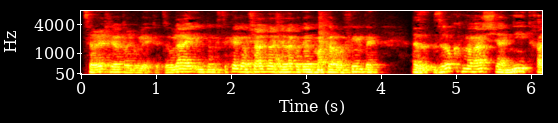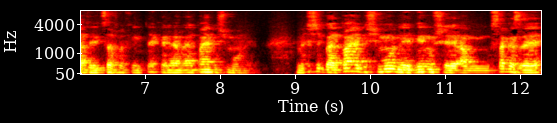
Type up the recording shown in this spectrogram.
צריך להיות רגולטד. זה אולי, אם אתה מסתכל, גם שאלת על השאלה הקודמת מה קרה בפינטק, אז זה לא כך ממש שאני התחלתי להצטרף לפינטק, אלא ב-2008. אני חושב שב-2008 הבינו שהמושג הזה,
